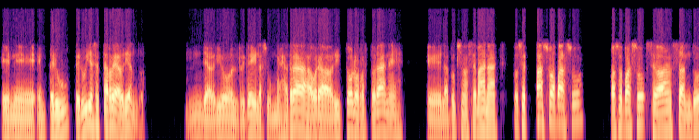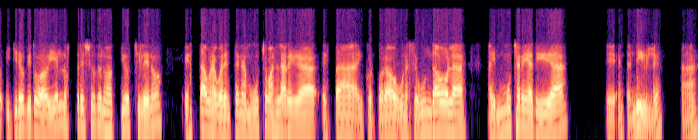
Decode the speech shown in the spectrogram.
en, en Perú. Perú ya se está reabriendo. Mm, ya abrió el retail hace un mes atrás, ahora va a abrir todos los restaurantes la próxima semana. Entonces, paso a paso, paso a paso se va avanzando y creo que todavía en los precios de los activos chilenos está una cuarentena mucho más larga, está incorporado una segunda ola, hay mucha negatividad, eh, entendible, ¿ah?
